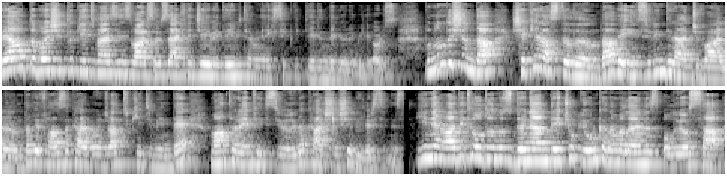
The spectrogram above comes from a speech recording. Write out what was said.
veyahut da bağışıklık yetmezliğiniz varsa özellikle C ve D vitamini eksikliklerinde görebiliyoruz. Bunun dışında şeker hastalığında ve insülin direnci varlığında ve fazla karbonhidrat tüketiminde mantar enfeksiyonuyla karşılaşabilirsiniz. Yine adet olduğunuz dönemde çok yoğun kanamalarınız oluyorsa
